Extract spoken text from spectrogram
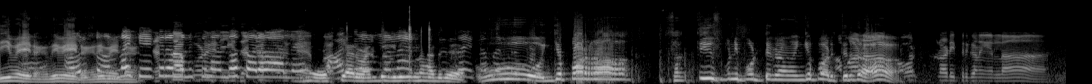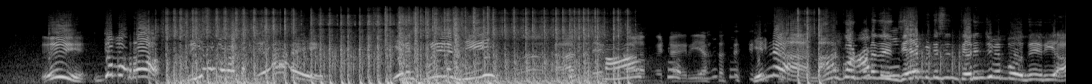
ரீவே ஆயிடுங்க ரீவே அவர் ஆயிடுங்க ரீவே சொன்னா ஆயிடுங்க. கேக்குற மனுஷனா இருந்தா பரவாயில்ல. STR வண்டி கிடின்னு ஆடுது. ஓ இங்க பாடுறா சக்தி யூஸ் பண்ணி போட்டுக்கிறாங்க இங்க பாரு திருடா. பவர் ஆடிட்டு இருக்கானுங்க எல்லாம். ஏய் இங்க பாடுறா ரியா பாடுறா ஏய் எனக்கு புரியல ஜி. என்ன? நான் கோட் பண்ணது ஜேபிடிஸ்னு தெரிஞ்சுமே போகுது ரியா.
